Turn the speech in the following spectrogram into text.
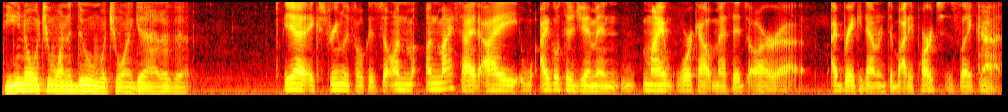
Do you know what you want to do and what you want to get out of it? Yeah, extremely focused. So on on my side, I I go to the gym and my workout methods are uh, I break it down into body parts. It's like God.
